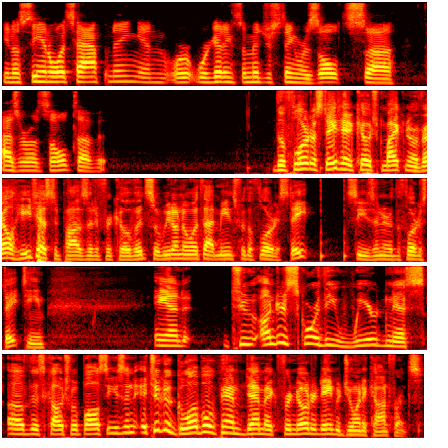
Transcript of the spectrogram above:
you know, seeing what's happening, and we're we're getting some interesting results uh, as a result of it. The Florida State head coach Mike Norvell he tested positive for COVID, so we don't know what that means for the Florida State season or the Florida State team. And to underscore the weirdness of this college football season, it took a global pandemic for Notre Dame to join a conference.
